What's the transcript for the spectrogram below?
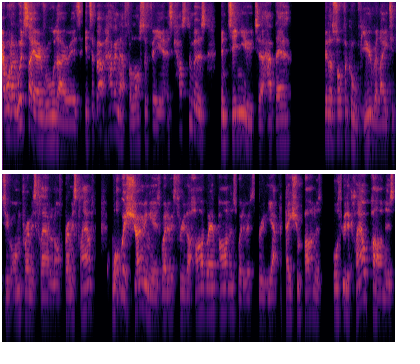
And what I would say overall, though, is it's about having that philosophy as customers continue to have their philosophical view related to on-premise cloud and off-premise cloud. What we're showing is whether it's through the hardware partners, whether it's through the application partners, or through the cloud partners,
